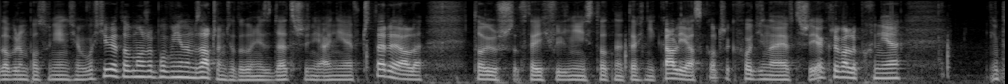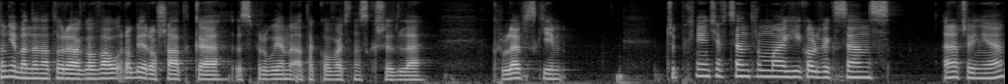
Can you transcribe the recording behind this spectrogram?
dobrym posunięciem. Właściwie to może powinienem zacząć od goniec D3, a nie F4, ale to już w tej chwili nieistotne technikalia. Skoczek wchodzi na F3. Jak rywal pchnie, to nie będę na to reagował. Robię roszadkę, spróbujemy atakować na skrzydle królewskim. Czy pchnięcie w centrum ma jakikolwiek sens? Raczej nie.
